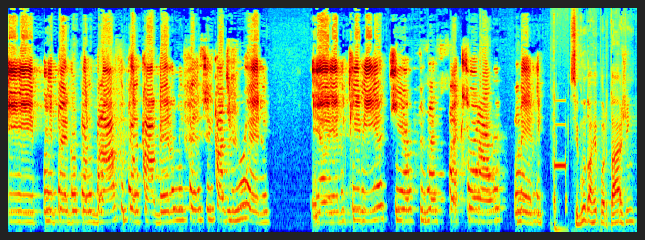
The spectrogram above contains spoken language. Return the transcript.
e me pegou pelo braço, pelo cabelo e me fez ficar de joelho. E aí ele queria que eu fizesse sexo oral nele. Segundo a reportagem,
